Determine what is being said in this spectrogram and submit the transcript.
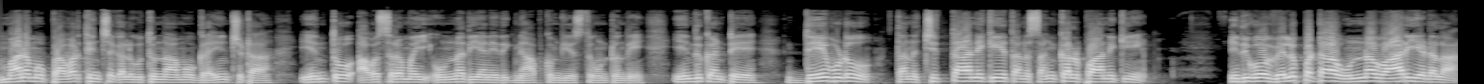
మనము ప్రవర్తించగలుగుతున్నామో గ్రహించుట ఎంతో అవసరమై ఉన్నది అనేది జ్ఞాపకం చేస్తూ ఉంటుంది. ఎందుకంటే దేవుడు తన చిత్తానికి తన సంకల్పానికి ఇదిగో వెలుపట ఉన్నవారి ఎడల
